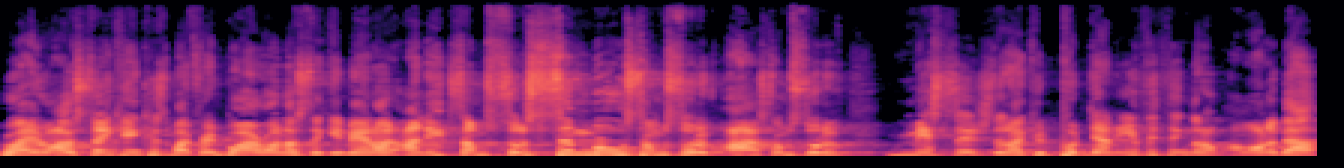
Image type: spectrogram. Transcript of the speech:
Right? I was thinking, because my friend Byron, I was thinking, man, I, I need some sort of symbol, some sort of uh, some sort of message that I could put down everything that I'm on about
